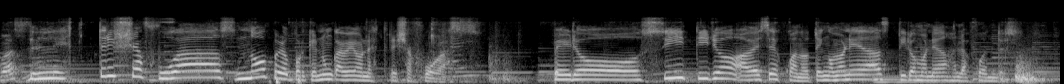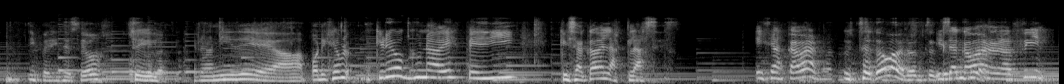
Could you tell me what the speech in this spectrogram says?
¿Fugaz? La estrella fugaz, no, pero porque nunca veo una estrella fugaz. Pero sí tiro, a veces cuando tengo monedas, tiro monedas a las fuentes. ¿Y pedís deseos? Sí, pero ni idea. Por ejemplo, creo que una vez pedí que se acaben las clases. Y se acabaron. Se acabaron. Y se acabaron al fin.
